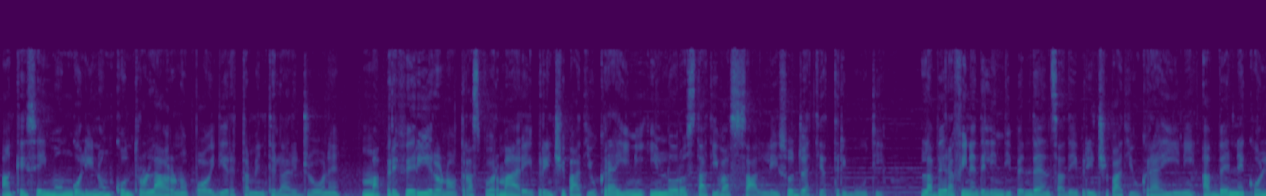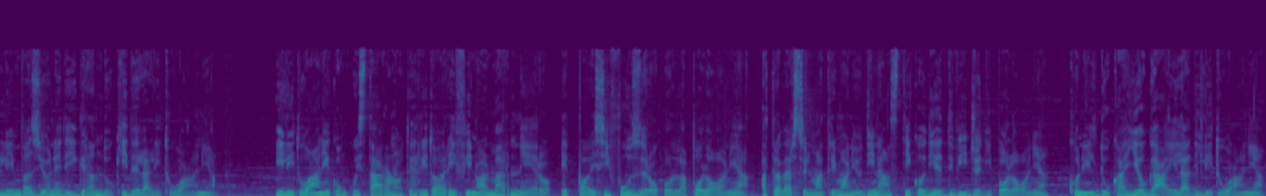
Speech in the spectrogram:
anche se i mongoli non controllarono poi direttamente la regione, ma preferirono trasformare i principati ucraini in loro stati vassalli soggetti a tributi. La vera fine dell'indipendenza dei principati ucraini avvenne con l'invasione dei granduchi della Lituania. I lituani conquistarono territori fino al Mar Nero e poi si fusero con la Polonia attraverso il matrimonio dinastico di Edvige di Polonia con il duca Jogaila di Lituania,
